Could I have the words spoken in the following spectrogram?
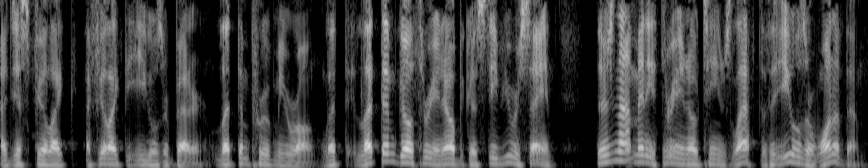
I just feel like I feel like the Eagles are better. Let them prove me wrong. Let let them go three and zero oh, because Steve, you were saying there's not many three and zero oh teams left. The Eagles are one of them.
